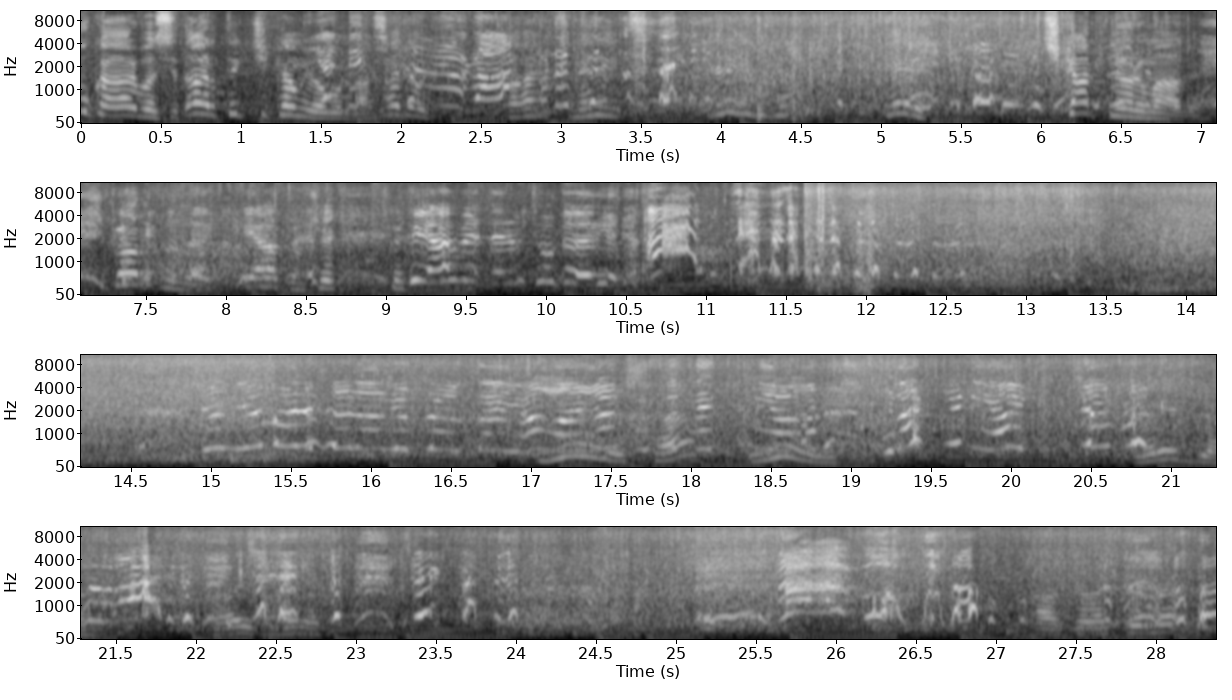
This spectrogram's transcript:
bu kadar basit artık çıkamıyor buradan. Hadi bakalım. çıkamıyorum? Hayır, Bırakır nereye, nereye gidiyorsun? Nereye? Çıkartmıyorum abi. Çıkartmıyorum. Kıyafet. Çek, çek. Kıyafetlerim çok ağır geliyor. Aa! ya niye böyle ya? İyi Manyak miyiz, mısın? ha? Nesin İyi ya? miyiz? Bırak beni ya. Ben. Nereye gidiyorsun? Hayır. Çek. gidemem. Çek beni. Arkadaşlarına,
